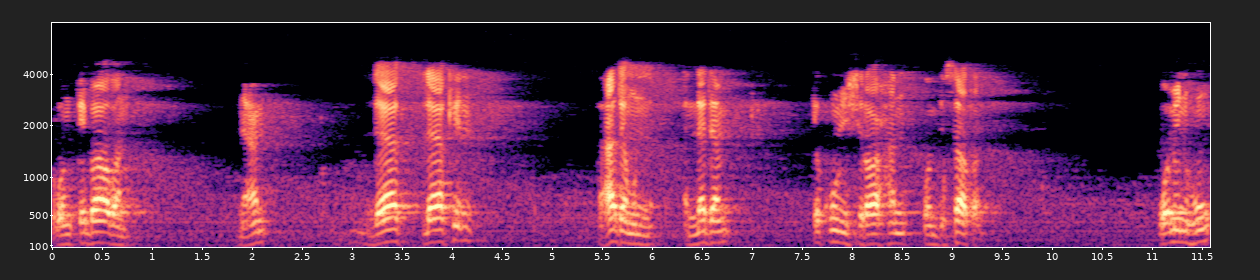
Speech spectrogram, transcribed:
وانقباضا. نعم. لكن عدم الندم يكون انشراحا وانبساطا. ومنه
